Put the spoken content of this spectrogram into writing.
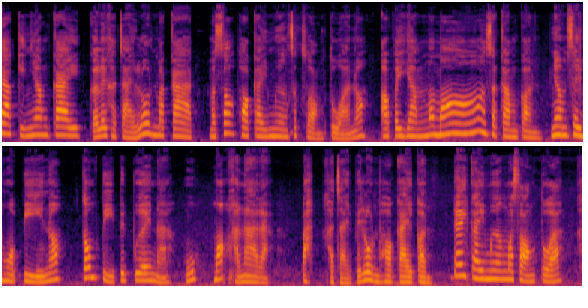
ยากกินยำไก่ก็เลยขจายโล่นมากาด มาซอกพอไก่เมืองสักสองตัวเนาะเอาไปยำมอๆสกรรมก่อนยำใส่หัวปีเนาะต้มปีไปเปื่อยนะหูเหมาะขนาดอะปะขจายไปล่นพอไก่ก่อน ได้ไก่เมืองมาสองตัวข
